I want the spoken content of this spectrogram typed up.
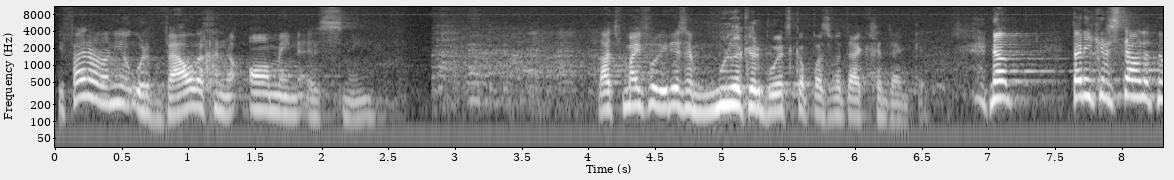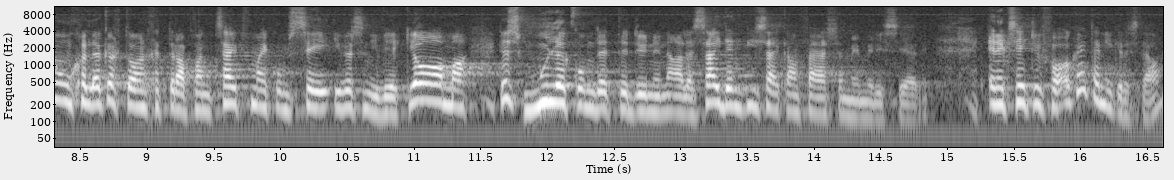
Die feit dat daar nie 'n oorweldigende amen is nie, Laat vir my voel hierdie is 'n moeiliker boodskap as wat ek gedink het. Nou, tannie Christel het nou ongelukkig daarin getrap want sy het vir my kom sê iewers in die week, "Ja, maar dis moeilik om dit te doen en alles." Sy dink nie sy kan verse memoriseer nie. En ek sê toe vir, "Oké, tannie Christel.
